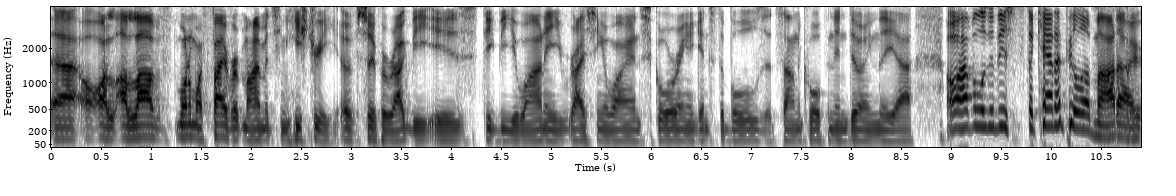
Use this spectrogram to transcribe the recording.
uh, I, I, love one of my favourite moments in history of Super Rugby is Digby Ioane racing away and scoring against the Bulls at Suncorp, and then doing the uh, oh have a look at this, it's the caterpillar, Marto.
